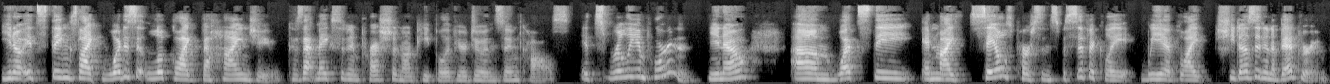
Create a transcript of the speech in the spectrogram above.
you know it's things like what does it look like behind you? Because that makes an impression on people if you're doing zoom calls. It's really important you know? Um what's the and my salesperson specifically we have like she does it in a bedroom.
